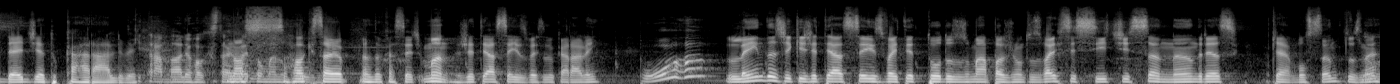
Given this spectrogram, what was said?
Dead é do caralho, velho. Que trabalho, Rockstar. vai tomar Nossa, no cu, Rockstar é do cacete. Mano, GTA 6 vai ser do caralho, hein? Porra! Lendas de que GTA 6 vai ter todos os mapas juntos. Vice City, San Andreas, que é Los Santos, né?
